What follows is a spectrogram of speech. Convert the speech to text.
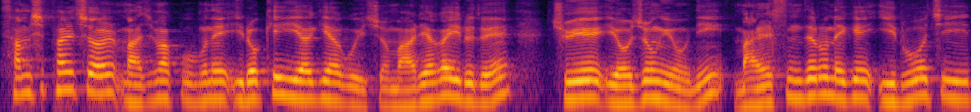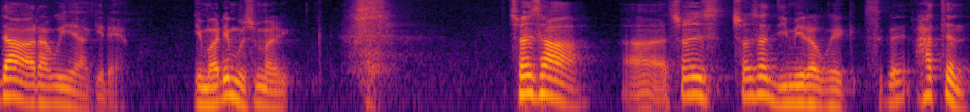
38절 마지막 부분에 이렇게 이야기하고 있죠. 마리아가 이르되 주의 여종이 오니 말씀대로 내게 이루어지이다 라고 이야기를 해요. 이 말이 무슨 말? 천사, 아, 천, 천사님이라고 했을까요? 하여튼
